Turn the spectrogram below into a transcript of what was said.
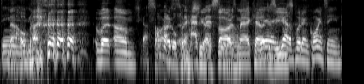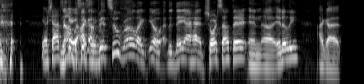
Damn. Nah, hope not. but um, She got SARS. I'm about to go put a hazmat she got suit SARS, on. mad cow yeah, disease. you gotta put her in quarantine. Yo, shout out to No, Gary but I got bit too, bro. Like, yo, the day I had shorts out there in uh, Italy, I got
